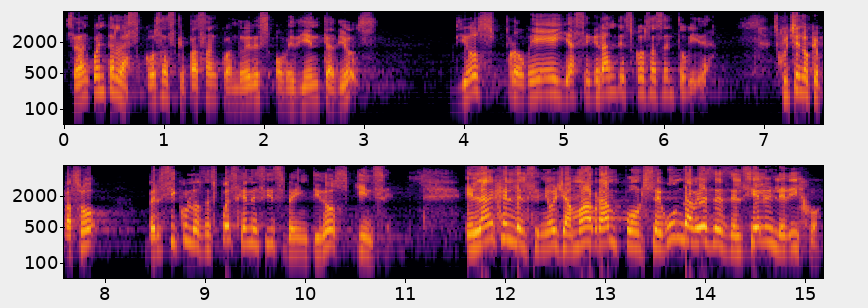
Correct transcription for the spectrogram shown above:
¿Se dan cuenta las cosas que pasan cuando eres obediente a Dios? Dios provee y hace grandes cosas en tu vida. Escuchen lo que pasó versículos después, Génesis 22, 15. El ángel del Señor llamó a Abraham por segunda vez desde el cielo y le dijo,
